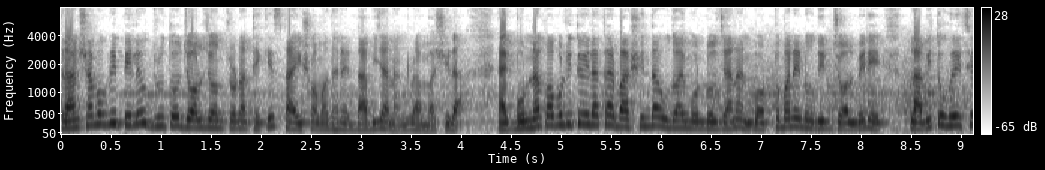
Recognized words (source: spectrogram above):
ত্রাণ সামগ্রী পেলেও দ্রুত জল যন্ত্রণা থেকে স্থায়ী সমাধানের দাবি জানান গ্রামবাসীরা। এক বন্যা কবলিত এলাকার বাসিন্দা উদয় মণ্ডল জানান, বর্তমানে নদীর জল বেড়ে প্লাবিত হয়েছে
